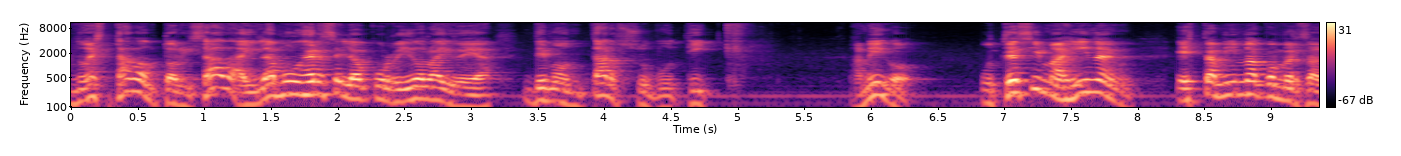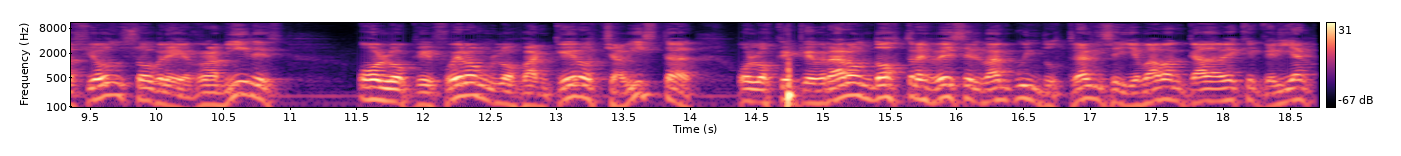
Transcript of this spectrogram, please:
no estaba autorizada, y la mujer se le ha ocurrido la idea de montar su boutique. Amigo, ¿ustedes se imaginan esta misma conversación sobre Ramírez o lo que fueron los banqueros chavistas o los que quebraron dos, tres veces el Banco Industrial y se llevaban cada vez que querían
